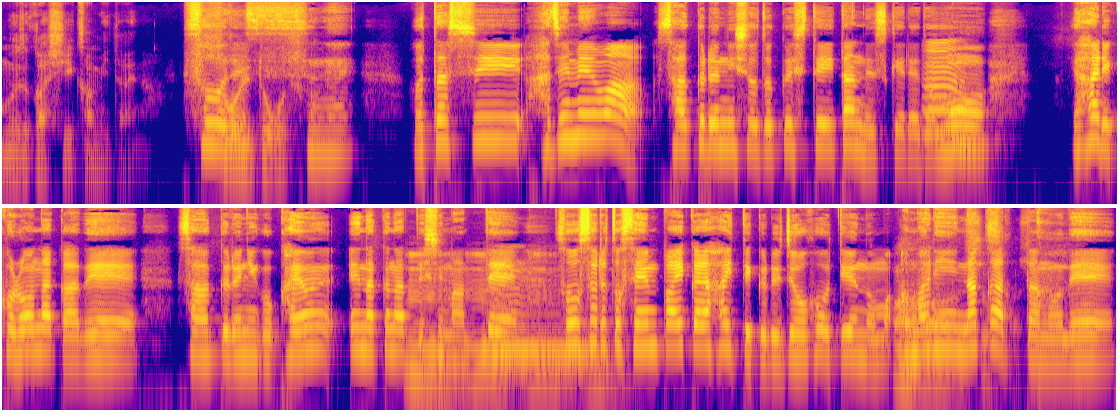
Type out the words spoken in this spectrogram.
ん難しいかみたいな。そうそういうでとこですね。私、初めはサークルに所属していたんですけれども、うん。やはりコロナ禍でサークルにこう通えなくなってしまって、うんそうすると先輩から入ってくる情報っていうのもあまりなかったので、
